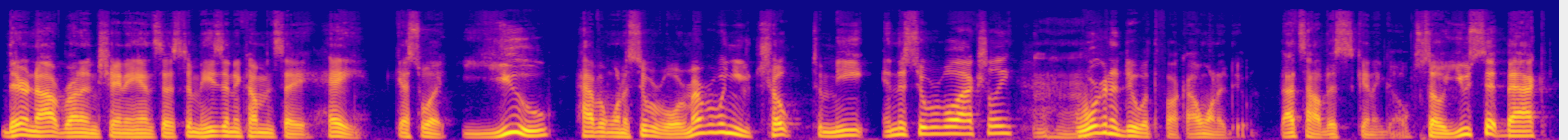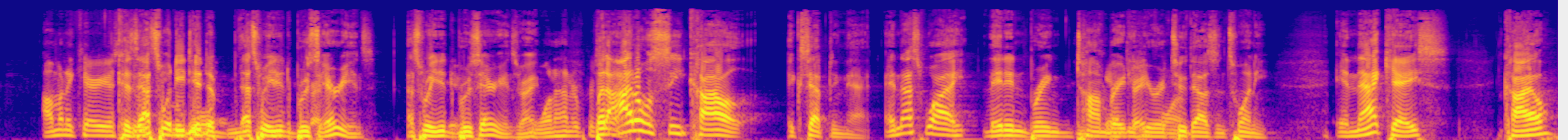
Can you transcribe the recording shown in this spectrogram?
they're not running Shanahan's system. He's gonna come and say, hey, guess what? You haven't won a Super Bowl. Remember when you choked to me in the Super Bowl? Actually, mm-hmm. we're gonna do what the fuck I want to do. That's how this is gonna go. So you sit back. I'm gonna carry us because that's what he did to that's what he did to Bruce Arians. That's what he did to Bruce Arians, right? One hundred percent. But I don't see Kyle accepting that, and that's why they didn't bring Tom Brady here in 2020. In that case, Kyle,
